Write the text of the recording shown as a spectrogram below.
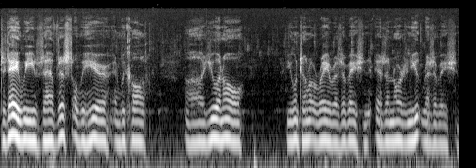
today we have this over here, and we call uh, UNO, Uinta Ouray Reservation, as a Northern Ute Reservation.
